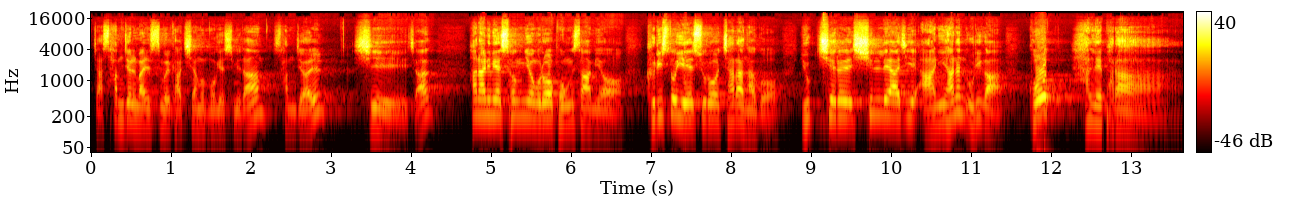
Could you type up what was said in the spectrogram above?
자, 3절 말씀을 같이 한번 보겠습니다. 3절 시작. 하나님의 성령으로 봉사하며 그리스도 예수로 자랑하고 육체를 신뢰하지 아니하는 우리가 곧 할례파라.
